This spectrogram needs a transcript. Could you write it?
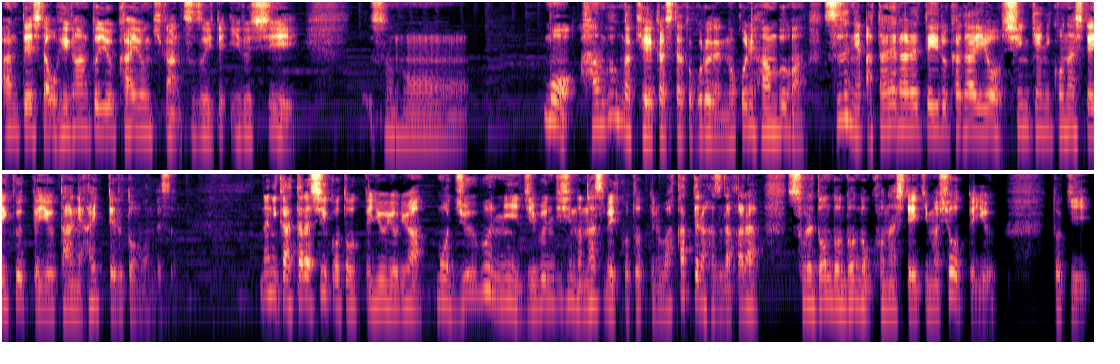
安定したお彼岸という開運期間続いているし、その、もう半分が経過したところで残り半分はすでに与えられている課題を真剣にこなしていくっていうターンに入ってると思うんです。何か新しいことっていうよりは、もう十分に自分自身のなすべきことっていうの分かってるはずだから、それどんどんどんどんこなしていきましょうっていう時、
